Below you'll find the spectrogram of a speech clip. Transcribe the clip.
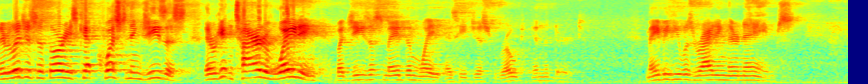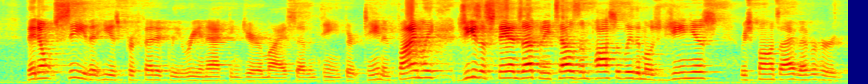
The religious authorities kept questioning Jesus. They were getting tired of waiting, but Jesus made them wait as he just wrote in the dirt. Maybe he was writing their names. They don't see that he is prophetically reenacting Jeremiah 17 13. And finally, Jesus stands up and he tells them possibly the most genius response I've ever heard.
